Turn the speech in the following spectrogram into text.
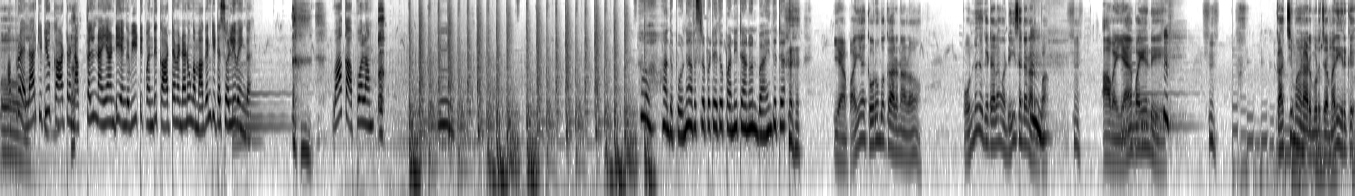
ஓ. அப்புறம் எல்லார்கிட்டயும் காட்டுற நக்கல் நையாண்டி எங்க வீட்டுக்கு வந்து காட்ட வேண்டாம்னு உங்க மகன் கிட்ட சொல்லி வைங்க. வாக்கா போலாம். ம். அந்த பொண்ணு அவசரப்பட்டு ஏதோ பண்ணிட்டானோன்னு பயந்துட்டேன் என் பையன் குறும்புக்காரனாலும் பொண்ணுங்க கிட்ட எல்லாம் அவன் டீசெண்டா நடப்பான். அவன் என் பையன்டி. கட்சி மாநாடு முடிஞ்ச மாதிரி இருக்கு.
